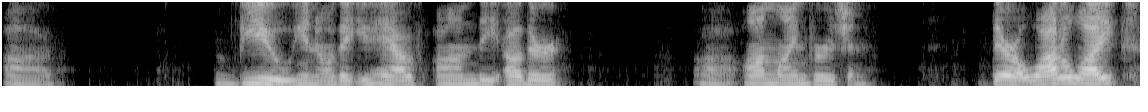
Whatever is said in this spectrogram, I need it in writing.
uh, view, you know, that you have on the other uh, online version. They're a lot alike.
